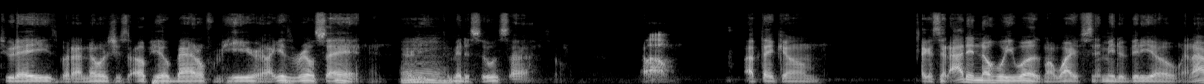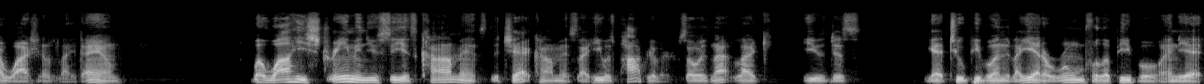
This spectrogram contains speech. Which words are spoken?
two days, but I know it's just uphill battle from here. Like it's real sad. And mm. he committed suicide. So um, I think um like I said, I didn't know who he was. My wife sent me the video and I watched it. I was like, damn. But while he's streaming, you see his comments, the chat comments, like he was popular. So it's not like he was just got two people in it. Like he had a room full of people and yet,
